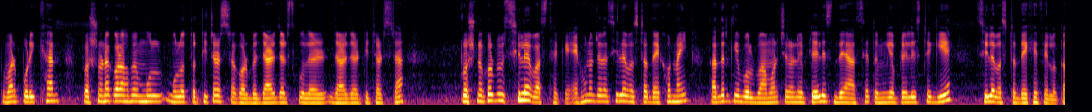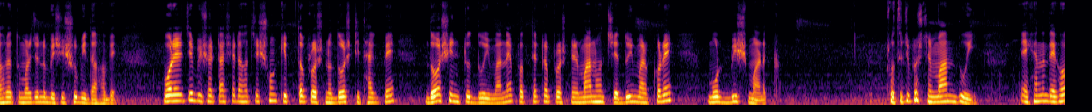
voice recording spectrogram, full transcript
তোমার পরীক্ষার প্রশ্নটা করা হবে মূল, মূলত টিচার্সরা করবে, যার যার স্কুলের, যার যার টিচার্সরা প্রশ্ন করবে সিলেবাস থেকে। এখনও যারা সিলেবাসটা দেখো নাই, তাদেরকে বলব, আমার চ্যানেলে প্লেলিস্ট দেওয়া আছে, তুমি গিয়ে প্লেলিস্টে গিয়ে সিলেবাসটা দেখে ফেলো, তাহলে তোমার জন্য বেশি সুবিধা হবে। পরের যে বিষয়টা, সেটা হচ্ছে সংক্ষিপ্ত প্রশ্ন, দশটি থাকবে। দশ ইন্টু দুই মানে প্রত্যেকটা প্রশ্নের মান হচ্ছে দুই মার্ক করে মোট বিশ মার্ক প্রতিটি প্রশ্নের মান দুই। এখানে দেখো,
